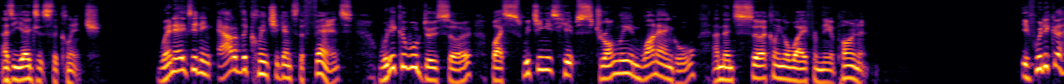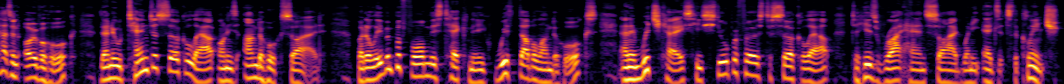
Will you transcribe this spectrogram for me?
as he exits the clinch. When exiting out of the clinch against the fence, Whittaker will do so by switching his hips strongly in one angle and then circling away from the opponent. If Whittaker has an overhook, then he'll tend to circle out on his underhook side, but he'll even perform this technique with double underhooks, and in which case he still prefers to circle out to his right hand side when he exits the clinch.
